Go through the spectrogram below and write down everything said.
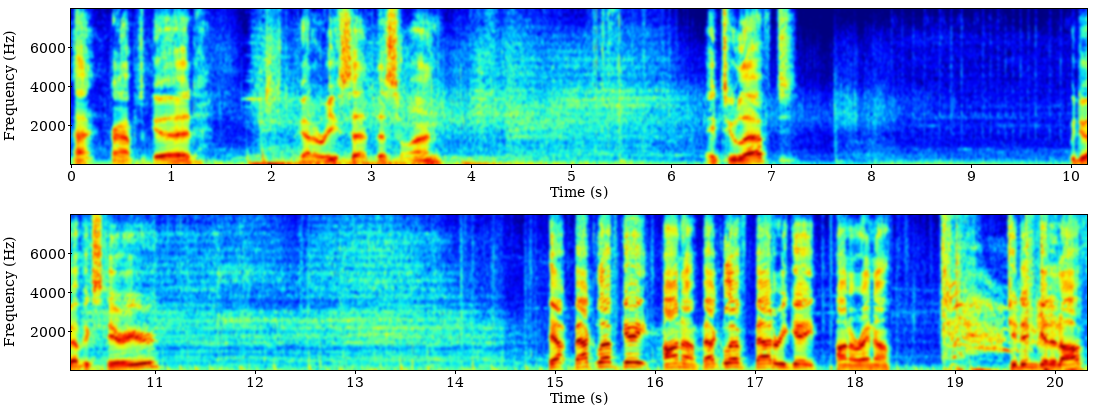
that trap's good. We gotta reset this one. Okay, two left. We do have exterior. Yep, back left gate. Ana, back left battery gate. Ana, right now. She didn't get it off.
